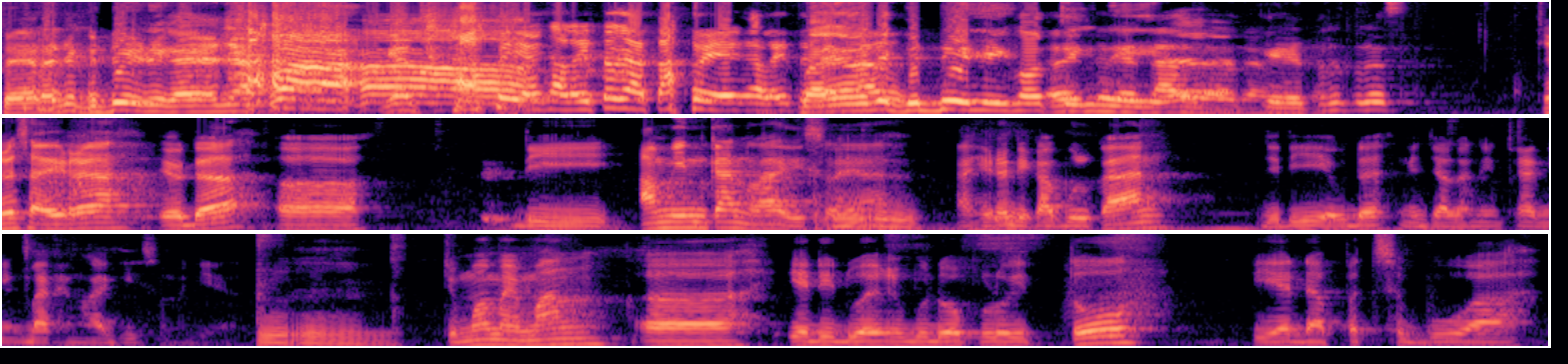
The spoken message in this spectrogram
Bayarannya gede nih kayaknya. Gak tahu ya kalau itu gak tahu ya kalau itu. Bayarannya gede nih coaching Oh, nih. tahu, Oke, tahu. terus terus. Terus akhirnya yaudah eh, diaminkan lah istilahnya. Mhm. Akhirnya dikabulkan. Jadi ya udah ngejalanin training bareng lagi sama dia. Mm-mm. Cuma memang eh, ya di 2020 itu ya dapat sebuah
